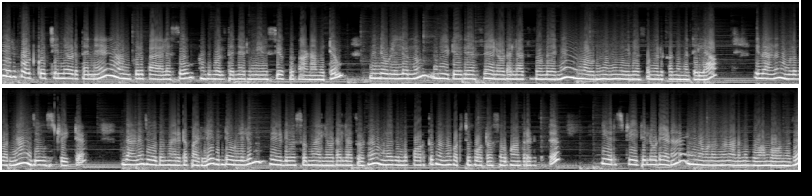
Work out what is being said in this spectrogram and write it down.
ഈ ഒരു ഫോർട്ട് കൊച്ചിന്റെ അവിടെ തന്നെ നമുക്കൊരു പാലസും അതുപോലെ തന്നെ ഒരു മ്യൂസിയം ഒക്കെ കാണാൻ പറ്റും. ഇതിന്റെ ഉള്ളിലൊന്നും വീഡിയോഗ്രാഫി അലോഡ് അല്ലാത്തതുകൊണ്ട് തന്നെ നമ്മൾ അവിടെ നിന്നൊന്നും വീഡിയോസ് ഒന്നും എടുക്കാൻ തന്നിട്ടില്ല ഇതാണ് നമ്മൾ പറഞ്ഞ ജൂ സ്ട്രീറ്റ്. ഇതാണ് ജൂതന്മാരുടെ പള്ളി. ഇതിന്റെ ഉള്ളിലും വീഡിയോസ് ഒന്നും അലോഡ് അല്ലാത്തതുകൊണ്ട് നമ്മൾ ഇതിന്റെ പുറത്ത് നിന്ന് കുറച്ച് ഫോട്ടോസ് മാത്രം എടുത്തിട്ട് ഈ ഒരു സ്ട്രീറ്റിലൂടെയാണ് ഇനി നമ്മളൊന്ന് നടന്നു പോകാൻ പോകുന്നത്.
